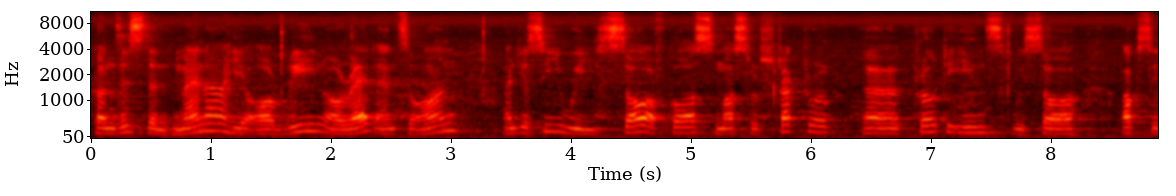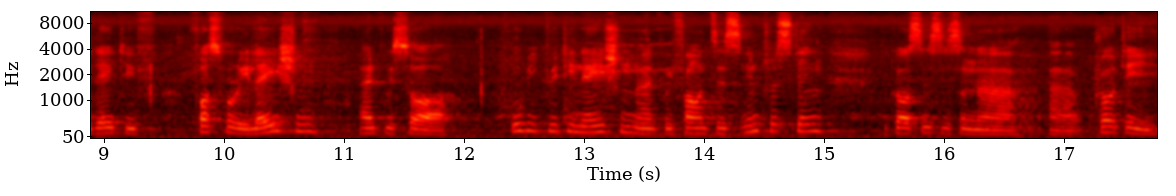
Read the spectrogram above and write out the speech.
consistent manner, here all green or red and so on. And you see we saw, of course, muscle structural uh, proteins, we saw oxidative phosphorylation, and we saw ubiquitination, and we found this interesting because this is a uh, uh, prote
